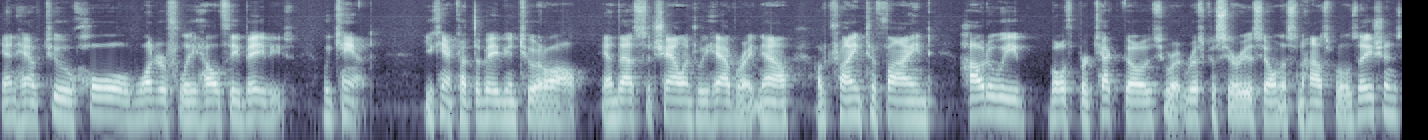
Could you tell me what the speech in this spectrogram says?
and have two whole, wonderfully healthy babies. We can't. You can't cut the baby in two at all. And that's the challenge we have right now of trying to find how do we both protect those who are at risk of serious illness and hospitalizations,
